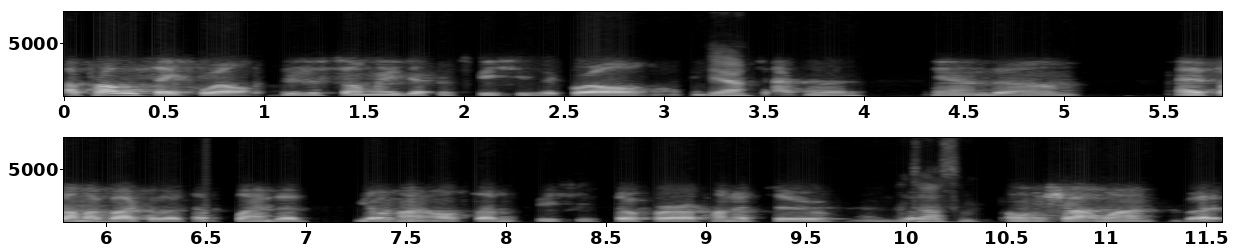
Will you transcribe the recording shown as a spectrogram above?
I probably say quill. There's just so many different species of quill. I think yeah, seven, and um, and it's on my bucket list. I plan to go hunt all seven species. So far, I've hunted two. And That's awesome. Only shot one, but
